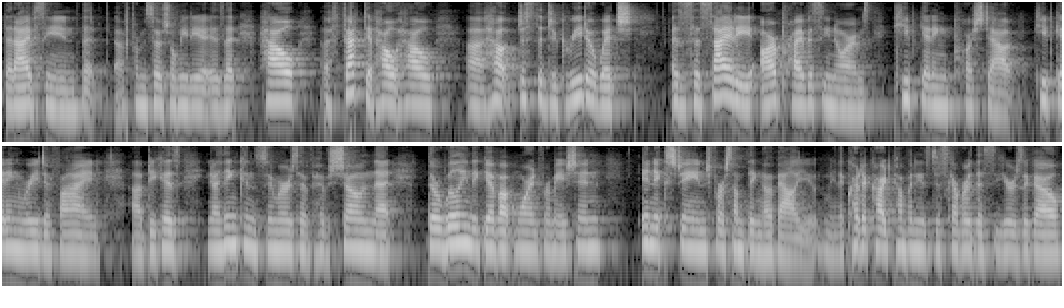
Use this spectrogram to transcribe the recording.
that I've seen that uh, from social media is that how effective, how how uh, how just the degree to which as a society, our privacy norms keep getting pushed out, keep getting redefined, uh, because you know I think consumers have, have shown that they're willing to give up more information in exchange for something of value. I mean, the credit card companies discovered this years ago,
